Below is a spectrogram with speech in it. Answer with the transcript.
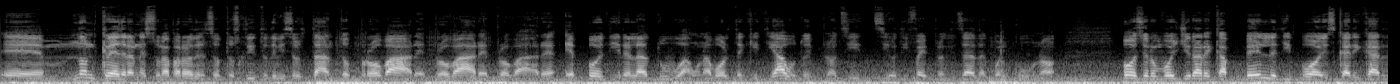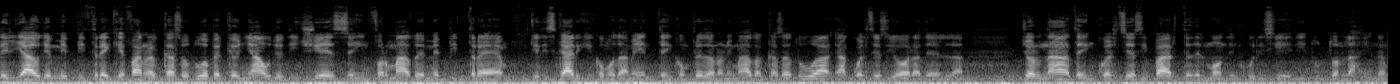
Eh, non credere a nessuna parola del sottoscritto, devi soltanto provare, provare, provare e poi dire la tua una volta che ti auto-ipnotizzi o ti fai ipnotizzare da qualcuno. Poi se non vuoi girare cappelle ti puoi scaricare degli audio MP3 che fanno al caso tuo perché ogni audio DCS è in formato MP3 che ti scarichi comodamente in completo anonimato a casa tua a qualsiasi ora della giornata in qualsiasi parte del mondo in cui risiedi, tutto online.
